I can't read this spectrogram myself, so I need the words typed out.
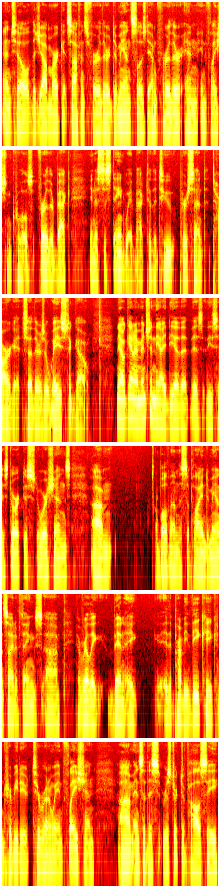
until the job market softens further, demand slows down further, and inflation cools further back in a sustained way back to the 2% target. So there's a ways to go. Now, again, I mentioned the idea that this, these historic distortions, um, both on the supply and demand side of things, uh, have really been a probably the key contributor to runaway inflation. Um, and so this restrictive policy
